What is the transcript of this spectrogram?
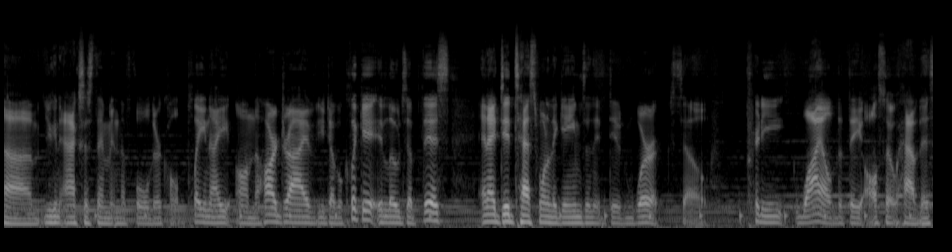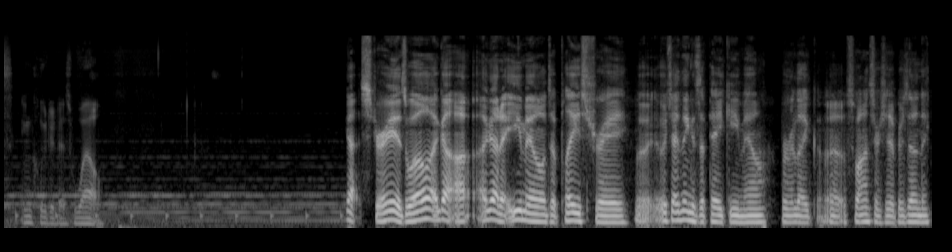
Um, you can access them in the folder called Playnite on the hard drive. You double click it, it loads up this. And I did test one of the games and it did work. So, pretty wild that they also have this included as well. Got Stray as well. I got I got an email to play Stray, which I think is a fake email for like uh, sponsorship or something.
